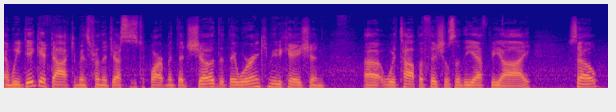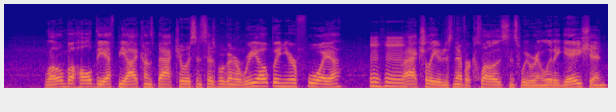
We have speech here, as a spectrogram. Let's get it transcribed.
And we did get documents from the Justice Department that showed that they were in communication uh, with top officials of the FBI. So, lo and behold, the FBI comes back to us and says, We're going to reopen your FOIA. Mm-hmm. Actually, it was never closed since we were in litigation.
